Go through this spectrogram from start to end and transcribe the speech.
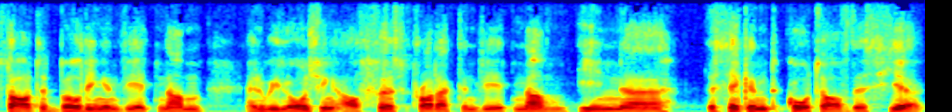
started building in Vietnam, and we're launching our first product in Vietnam in uh, the second quarter of this year,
